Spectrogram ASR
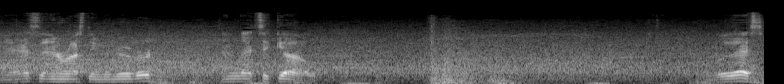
Yeah, that's an interesting maneuver. And lets it go. Look at this.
